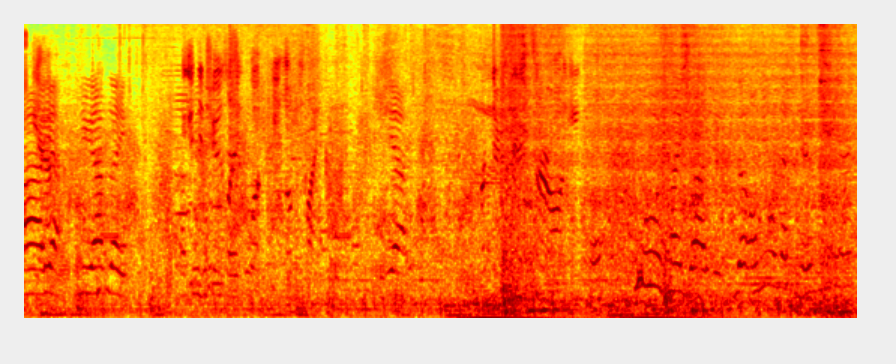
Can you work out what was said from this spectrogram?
Uh, Yeah. yeah. You have like. You few get to choose like what he looks like. Yeah. But their stats are all equal. Dude, my god. dude. The only one that scares me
